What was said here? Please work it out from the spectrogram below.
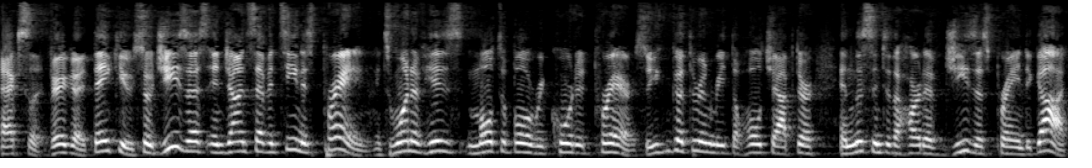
Excellent. Very good. Thank you. So Jesus in John 17 is praying. It's one of his multiple recorded prayers. So you can go through and read the whole chapter and listen to the heart of Jesus praying to God.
